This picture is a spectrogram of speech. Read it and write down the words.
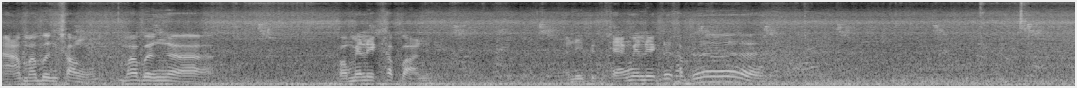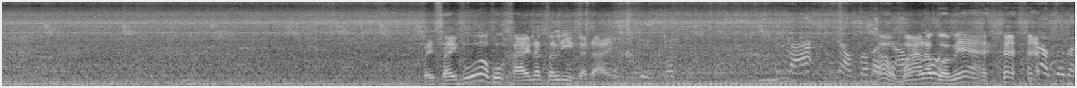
เอามาเบิ่งช่อง มาเบิ่งเอ่อของแม่เล็กครับบ้าน อันนี้เป็นแผงแม่เล็กเด้อครับเด้อไปใส่บัวผู้ขายลอตเตอรี่ก็ได้นี่ละที่เอาตัวไหนเอ้ามาแล้วบ่แม่ที่เอาตัวไหน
